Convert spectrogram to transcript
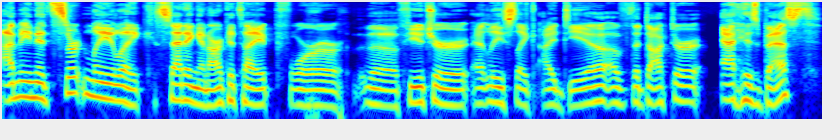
I mean, it's certainly like setting an archetype for the future, at least like idea of the doctor at his best.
